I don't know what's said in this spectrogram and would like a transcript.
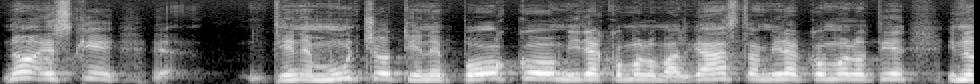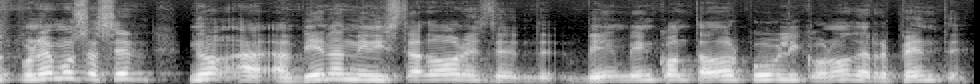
no, es que eh, tiene mucho, tiene poco, mira cómo lo malgasta, mira cómo lo tiene. Y nos ponemos a ser ¿no? bien administradores, bien, bien, contador público, ¿no? De repente.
